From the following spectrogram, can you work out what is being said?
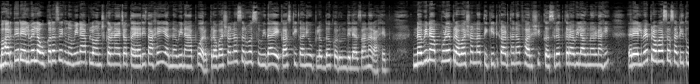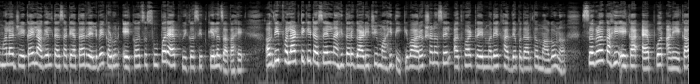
भारतीय रेल्वे लवकरच एक नवीन ॲप लॉन्च करण्याच्या तयारीत आहे. या नवीन ॲपवर प्रवाशांना सर्व सुविधा एकाच ठिकाणी उपलब्ध करून दिल्या जाणार आहेत. नवीन ॲपमुळे प्रवाशांना तिकीट काढताना फारशी कसरत करावी लागणार नाही. रेल्वे प्रवासासाठी तुम्हाला जे काही लागेल त्यासाठी आता रेल्वेकडून एकच सुपर ॲप विकसित केलं जात आहे. अगदी फलाट तिकीट असेल नाहीतर गाडीची माहिती किंवा आरक्षण असेल अथवा ट्रेनमध्ये खाद्यपदार्थ मागवणं सगळं काही एका ॲपवर आणि एका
